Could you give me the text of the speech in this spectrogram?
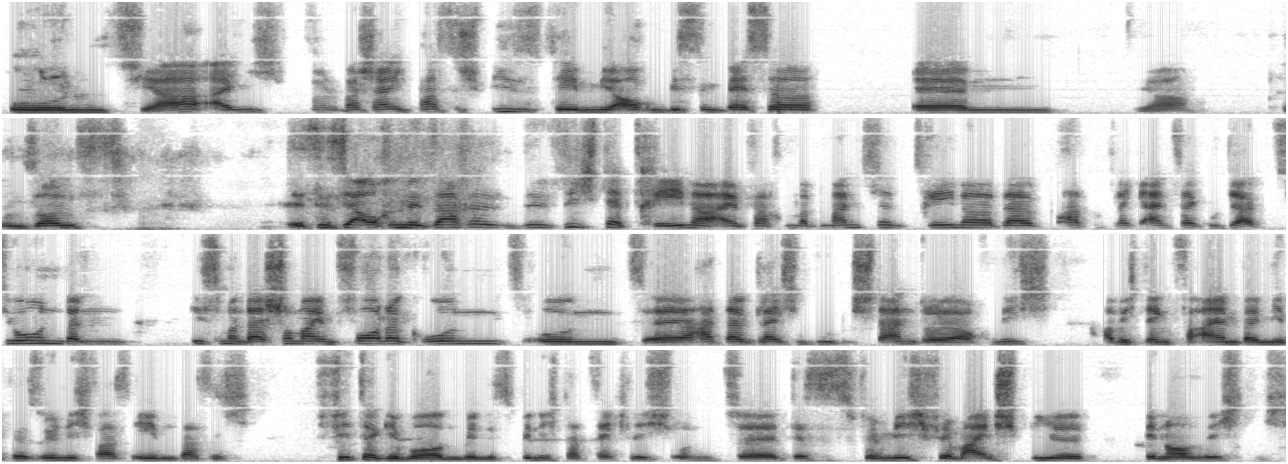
Und ja, eigentlich, wahrscheinlich passt das Spielsystem mir auch ein bisschen besser. Ähm, ja, und sonst, es ist ja auch eine Sache, die Sicht der Trainer einfach. Manche Trainer, da hat man vielleicht ein, zwei gute Aktionen, dann ist man da schon mal im Vordergrund und äh, hat da gleich einen guten Stand oder auch nicht. Aber ich denke vor allem bei mir persönlich war es eben, dass ich fitter geworden bin. Das bin ich tatsächlich. Und äh, das ist für mich, für mein Spiel enorm wichtig.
